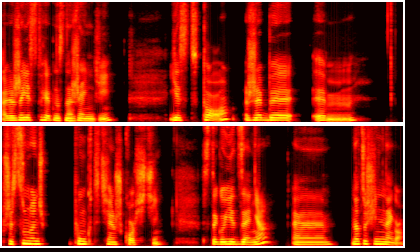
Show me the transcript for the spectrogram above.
ale że jest to jedno z narzędzi. Jest to, żeby um, przesunąć punkt ciężkości z tego jedzenia um, na coś innego.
